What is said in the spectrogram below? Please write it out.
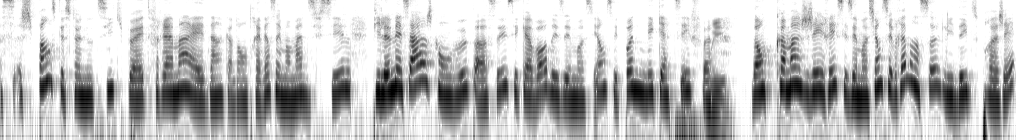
Je pense que c'est un outil qui peut être vraiment aidant quand on traverse des moments difficiles. Puis le message qu'on veut passer, c'est qu'avoir des émotions, c'est pas négatif. Oui. Donc, comment gérer ces émotions, c'est vraiment ça l'idée du projet.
